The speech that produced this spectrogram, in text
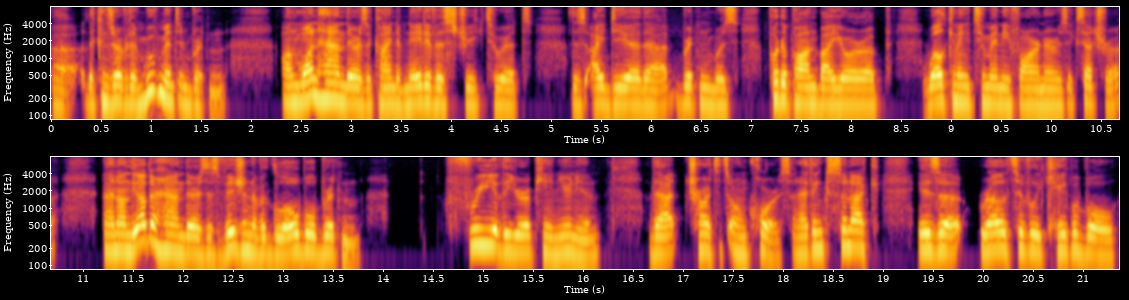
uh, the conservative movement in Britain, on one hand, there's a kind of nativist streak to it, this idea that Britain was put upon by Europe welcoming too many foreigners, etc. And on the other hand, there's this vision of a global Britain, free of the European Union, that charts its own course. And I think Sunak is a relatively capable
